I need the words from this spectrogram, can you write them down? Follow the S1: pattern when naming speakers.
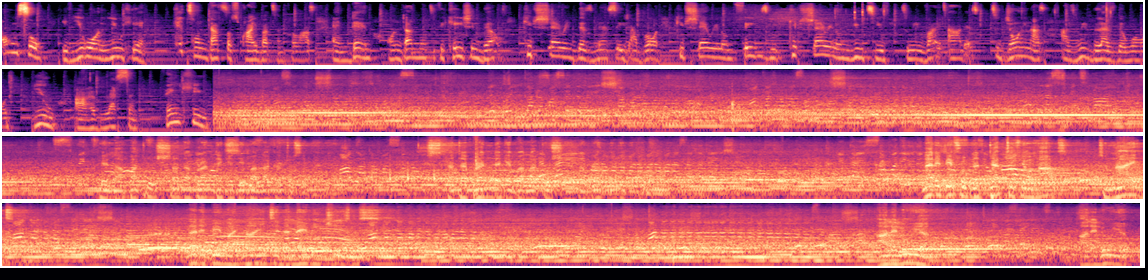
S1: Also, if you are new here, hit on that subscribe button for us and then on that notification bell. Keep sharing this message abroad. Keep sharing on Facebook. Keep sharing on YouTube to invite others to join us as we bless the world. You are a blessing. Thank you.
S2: Let it be from the depth of your heart tonight. Let it be my night in the name of Jesus. Hallelujah. Hallelujah.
